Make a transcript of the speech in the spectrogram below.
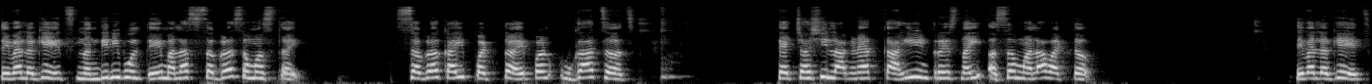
तेव्हा लगेच नंदिनी बोलते मला सगळं समजतंय. सगळं काही पटतंय पण उगाच त्याच्याशी लागण्यात काही इंटरेस्ट नाही असं मला वाटतं. तेव्हा लगेच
